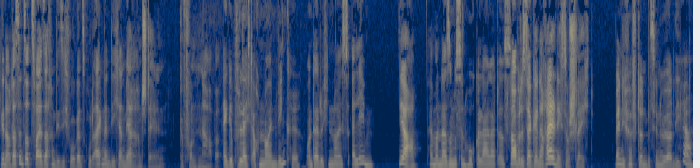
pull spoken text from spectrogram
Genau, das sind so zwei Sachen, die sich wohl ganz gut eignen, die ich an mehreren Stellen gefunden habe. Ergibt vielleicht auch einen neuen Winkel und dadurch ein neues Erleben, Ja, wenn man da so ein bisschen hochgelagert ich ist. glaube, das ist ja generell nicht so schlecht, wenn die Hüfte ein bisschen höher liegt. Ja.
